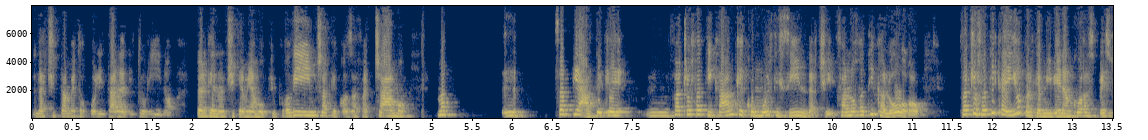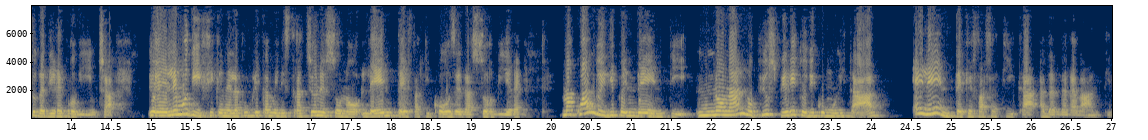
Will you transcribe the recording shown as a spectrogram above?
la, città metropolitana di Torino, perché non ci chiamiamo più provincia, che cosa facciamo, ma eh, sappiate che mh, faccio fatica anche con molti sindaci, fanno fatica loro, faccio fatica io perché mi viene ancora spesso da dire provincia. Eh, le modifiche nella pubblica amministrazione sono lente e faticose da assorbire, ma quando i dipendenti non hanno più spirito di comunità, è l'ente che fa fatica ad andare avanti.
